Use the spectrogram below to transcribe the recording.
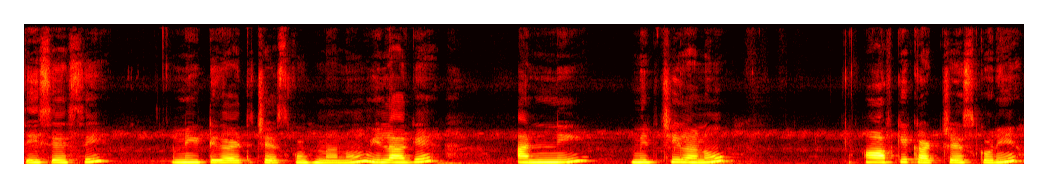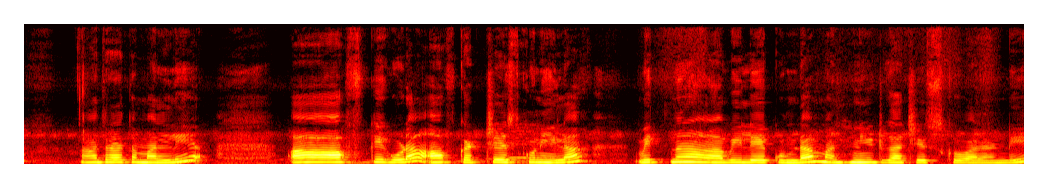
తీసేసి నీట్గా అయితే చేసుకుంటున్నాను. ఇలాగే అన్ని మిర్చీలను హాఫ్కి కట్ చేసుకొని ఆ తర్వాత మళ్ళీ ఆ హాఫ్కి కూడా హాఫ్ కట్ చేసుకుని ఇలా విత్తనాలు అవి లేకుండా మంచి నీట్గా చేసుకోవాలండి.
